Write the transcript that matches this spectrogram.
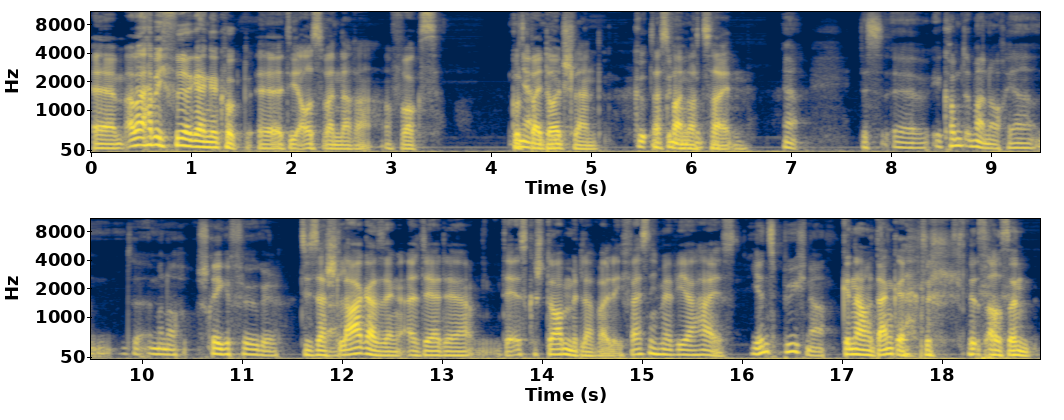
Ähm, aber habe ich früher gern geguckt, äh, die Auswanderer auf Vox. Gut ja, bei Deutschland. Das genau, waren noch Zeiten. Das äh, kommt immer noch, ja. Immer noch schräge Vögel. Dieser ja. Schlagersänger, also der, der, der ist gestorben mittlerweile. Ich weiß nicht mehr, wie er heißt. Jens Büchner. Genau, danke. Du bist auch so ein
